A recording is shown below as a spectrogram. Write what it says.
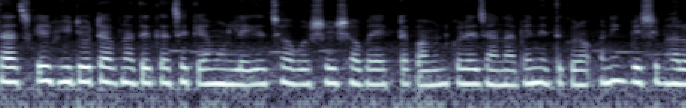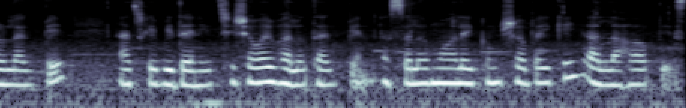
তো আজকের ভিডিওটা আপনাদের কাছে কেমন লেগেছে অবশ্যই সবাই একটা কমেন্ট করে জানাবেন, এতে করে অনেক বেশি ভালো লাগবে। আজকে বিদায় নিচ্ছি। সবাই ভালো থাকবেন। আসসালামু আলাইকুম সবাইকে। আল্লাহ হাফিজ।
